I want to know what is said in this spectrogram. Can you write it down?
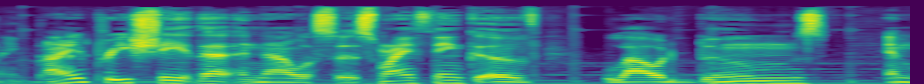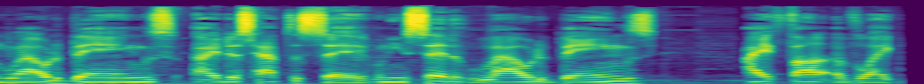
like that. I appreciate that analysis. When I think of loud booms and loud bangs, I just have to say, when you said loud bangs, I thought of like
